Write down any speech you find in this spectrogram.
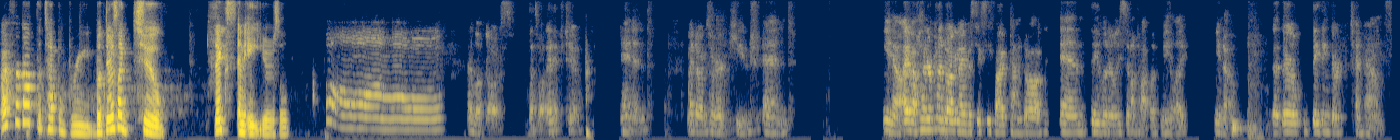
I forgot the type of breed, but there's like two, six and eight years old. Oh, I love dogs. That's why I have two, and my dogs are huge. And you know, I have a hundred pound dog and I have a sixty-five pound dog, and they literally sit on top of me like, you know, that they're they think they're ten pounds.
